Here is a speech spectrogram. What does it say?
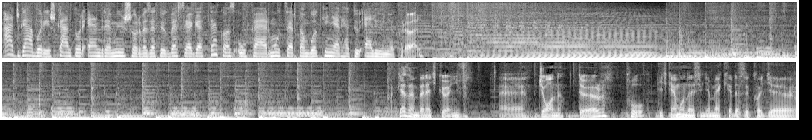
Ács Gábor és Kántor Endre műsorvezetők beszélgettek az OKR módszertamból kinyerhető előnyökről. Kezemben egy könyv, eh, John Durr, hú, így kell mondani, ezt mindjárt megkérdezzük, hogy eh, de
